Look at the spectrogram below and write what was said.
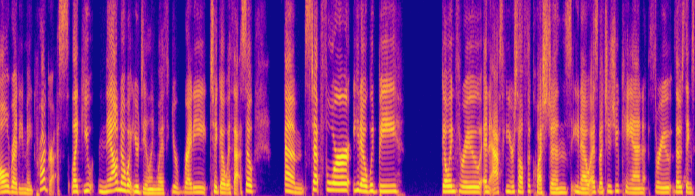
already made progress. Like you now know what you're dealing with. You're ready to go with that. So, um, step four, you know, would be going through and asking yourself the questions, you know, as much as you can through those things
